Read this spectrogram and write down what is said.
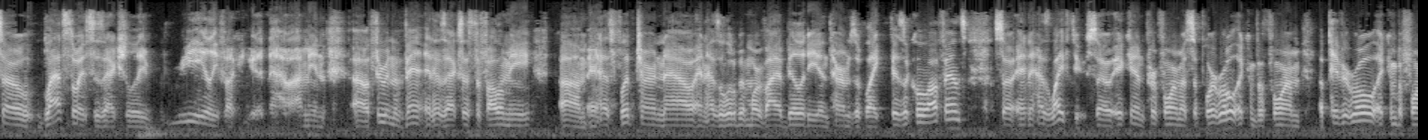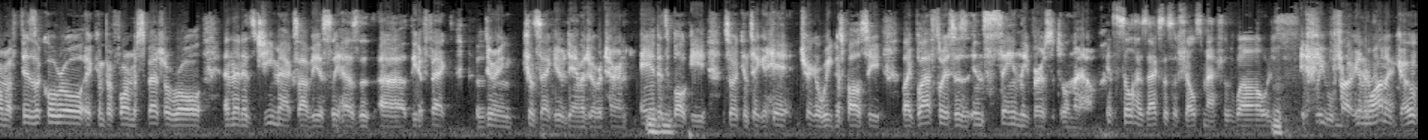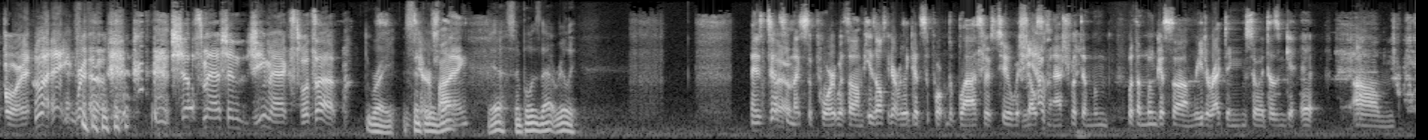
so Blastoise is actually really fucking good now. I mean, uh, through an event, it has access to Follow Me. Um, it has Flip Turn now, and has a little bit more viability in terms of like physical offense. So, and it has Life Dew. So it can perform a support role. It can perform a pivot role. It can perform a physical role. It can perform a special role. And then its Gmax obviously has the uh, the effect of doing consecutive damage over turn, and it's bulky, so it can take a hit, trigger weakness policy. Like Blastoise is insanely versatile now. It still has access to Shell Smash as well, which is If you fucking want to go for it, like bro, Shell Smash and Max, what's up? Right. Simple terrifying. as that. Yeah, simple as that, really. And he's got So- some nice support with um. He's also got really good support with the blasters too, with Shell Yeah. Smash with the Moon, with the Mungus um, redirecting so it doesn't get hit. Um,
